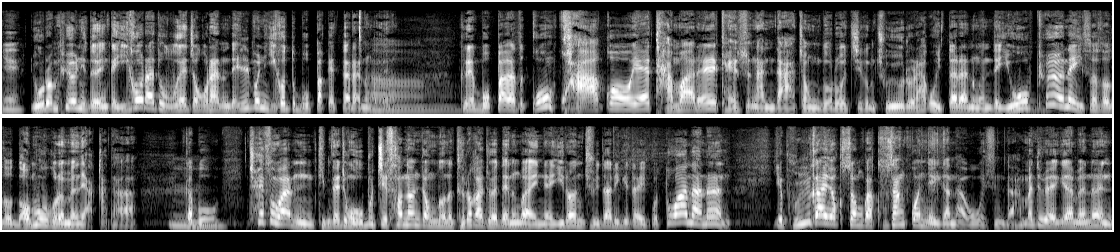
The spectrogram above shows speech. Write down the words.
예. 요런 표현이 들어니까 이거라도 우회적으로 하는데 일본이 이것도 못 받겠다라는 거예요. 아. 그래 못 받고 과거의 담화를 계승한다 정도로 지금 조율을 하고 있다라는 건데 요 표현에 있어서도 너무 그러면 약하다. 그러니까 뭐 최소한 김대중 오부치 선언 정도는 들어가줘야 되는 거 아니냐 이런 줄다리기도 있고 또 하나는 이게 불가역성과 구상권 얘기가 나오고 있습니다. 한마디로 얘기하면은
